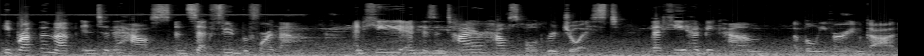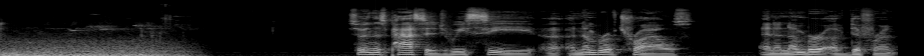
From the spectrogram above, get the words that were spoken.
He brought them up into the house and set food before them, and he and his entire household rejoiced that he had become a believer in God. So, in this passage, we see a, a, number of trials and a number of different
